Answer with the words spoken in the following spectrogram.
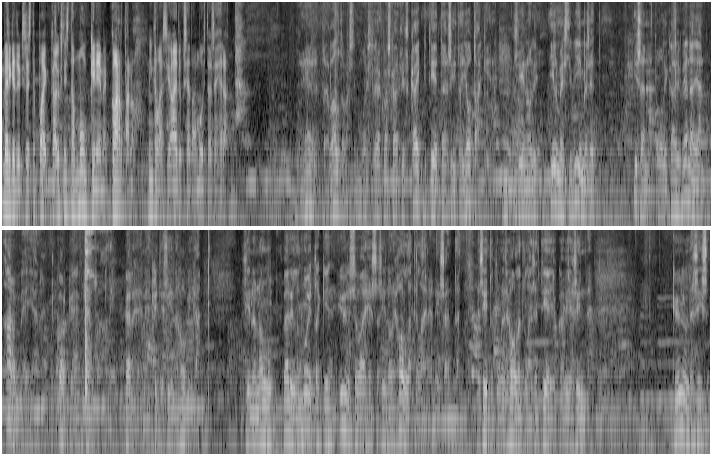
merkityksellistä paikkaa. Yksi niistä on Munkkiniemen kartano. Minkälaisia ajatuksia tai muistoja se herättää? herättää valtavasti muistoja, koska siis kaikki tietää siitä jotakin. Mm. Siinä oli ilmeisesti viimeiset isännät oli kai Venäjän armeijan korkein kenraali. Perheeneen piti siinä hovia. Siinä on ollut välillä muitakin. Yhdessä vaiheessa siinä oli hollantilainen isäntä. Ja siitä tulee se hollantilaisen tie, joka vie sinne. Kyllä siis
